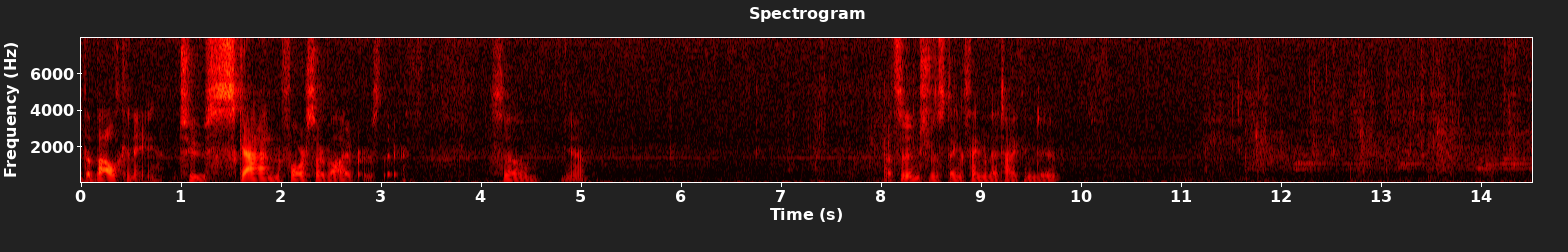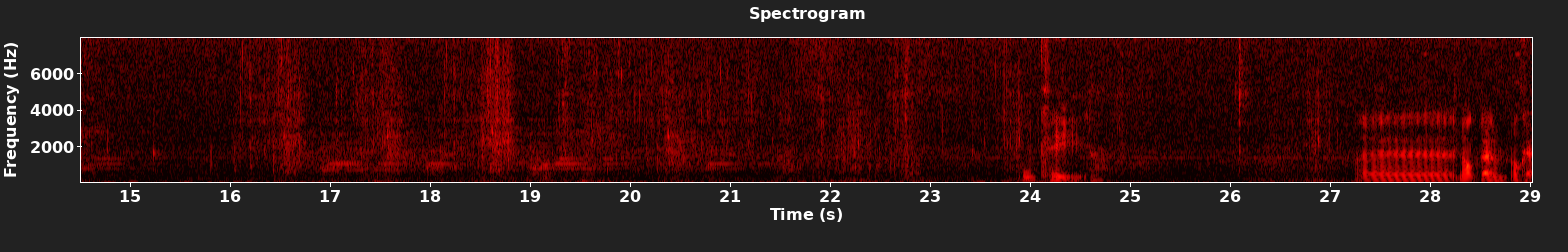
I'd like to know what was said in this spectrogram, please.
the balcony to scan for survivors there. So, yeah. That's an interesting thing that I can do. Okay. Uh, knockdown. Okay,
